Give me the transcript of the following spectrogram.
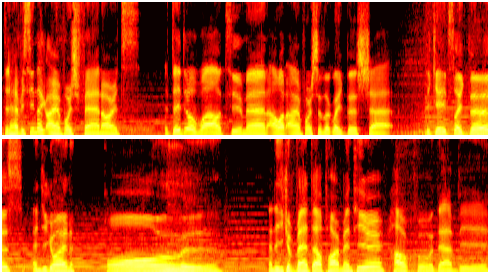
Dude, have you seen like Iron Forge fan arts? If they do a WoW too, man, I want Iron Forge to look like this, chat. The gates like this, and you going, holy. And then you can rent the apartment here. How cool would that be?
